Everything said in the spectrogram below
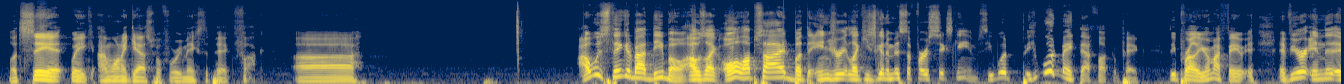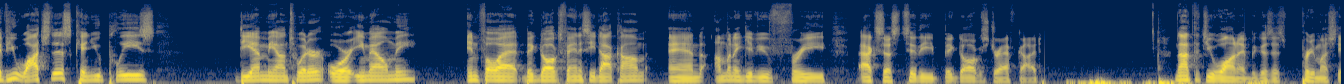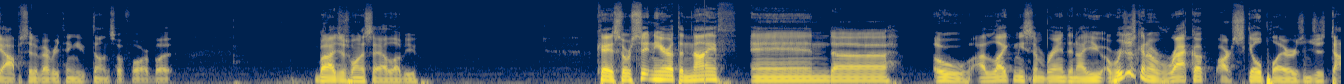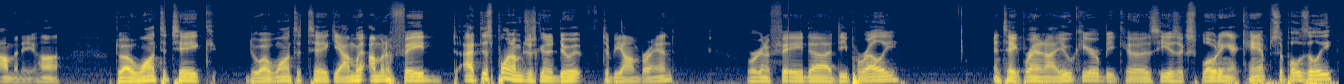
Let's see it. Wait, I want to guess before he makes the pick. Fuck. Uh, I was thinking about Deebo. I was like all upside, but the injury, like he's gonna miss the first six games. He would he would make that fucking pick. Probably you're my favorite. If you're in the if you watch this, can you please DM me on Twitter or email me info at bigdogsfantasy.com and I'm gonna give you free access to the Big Dogs draft guide. Not that you want it because it's pretty much the opposite of everything you've done so far, but but I just want to say I love you. Okay, so we're sitting here at the ninth, and uh, oh, I like me some Brandon Aiyuk. We're just gonna rack up our skill players and just dominate, huh? Do I want to take? Do I want to take? Yeah, I'm. I'm gonna fade. At this point, I'm just gonna do it to be on brand. We're gonna fade uh, D Pirelli and take Brandon Aiyuk here because he is exploding at camp supposedly,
